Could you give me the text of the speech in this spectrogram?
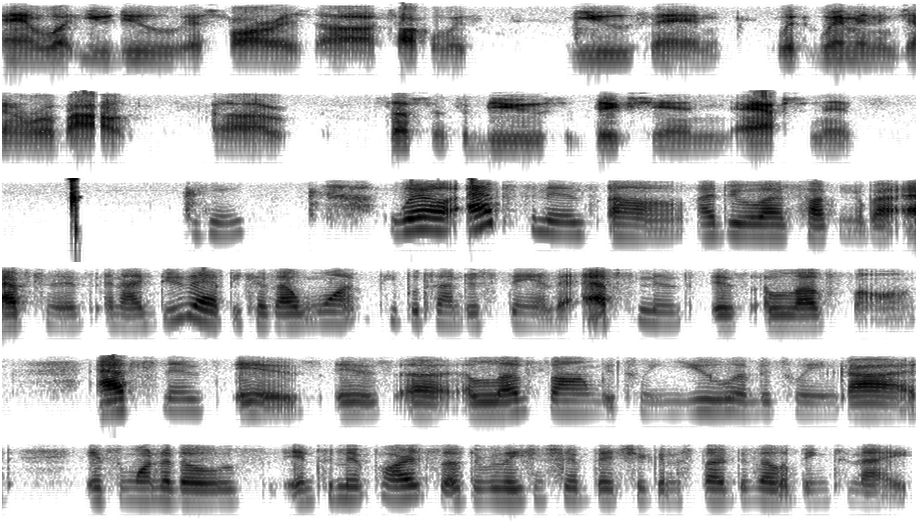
And what you do as far as uh, talking with youth and with women in general about uh, substance abuse, addiction, abstinence? Mm-hmm. Well, abstinence, uh, I do a lot of talking about abstinence, and I do that because I want people to understand that abstinence is a love song. abstinence is is a, a love song between you and between God. It's one of those intimate parts of the relationship that you're going to start developing tonight.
